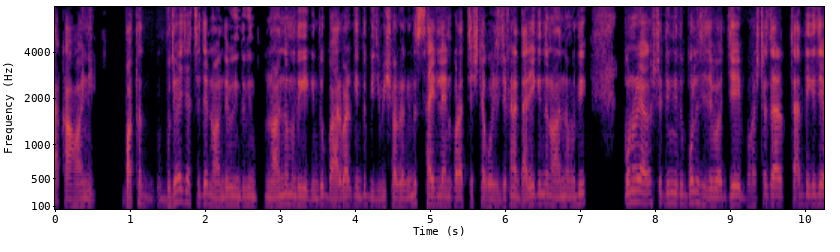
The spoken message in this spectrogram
ডাকা হয়নি। অর্থাৎ বোঝাই যাচ্ছে যে নরেন্দ্র কিন্তু নরেন্দ্র মোদীকে কিন্তু বারবার কিন্তু বিজেপি সরকার কিন্তু সাইড লাইন করার চেষ্টা করেছে। যেখানে দাঁড়িয়ে কিন্তু নরেন্দ্র মোদী পনেরোই আগস্টের দিন কিন্তু বলেছে যে ভ্রষ্টাচার, চারদিকে যে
